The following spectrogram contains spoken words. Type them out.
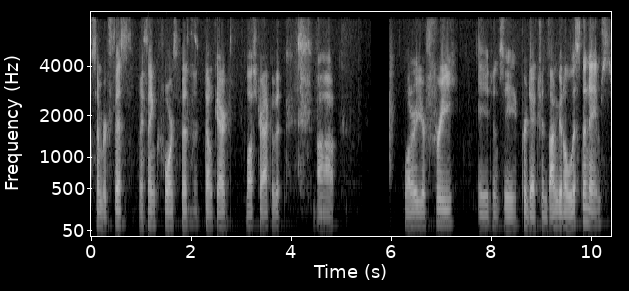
December fifth, I think, fourth, 5th don't care, lost track of it. Uh, what are your free agency predictions? I'm gonna list the names,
